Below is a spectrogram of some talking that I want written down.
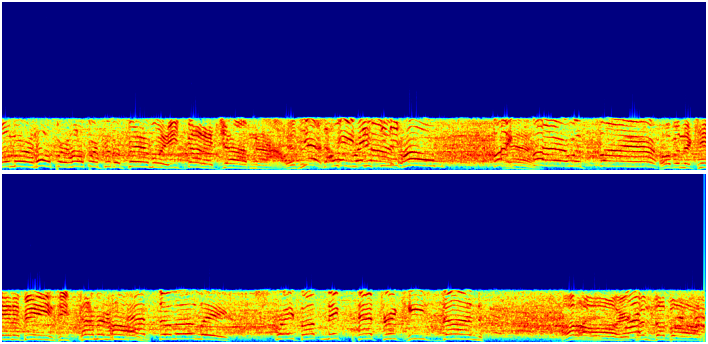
No more helper, helper for the family. He's got a job now. There's Yes, he celebration at home. Fight Yeah. fire with fire. Open the can of beans. He's coming home. Absolutely. Scrape up Nick Patrick. He's done. Uh-oh, here comes the boss.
